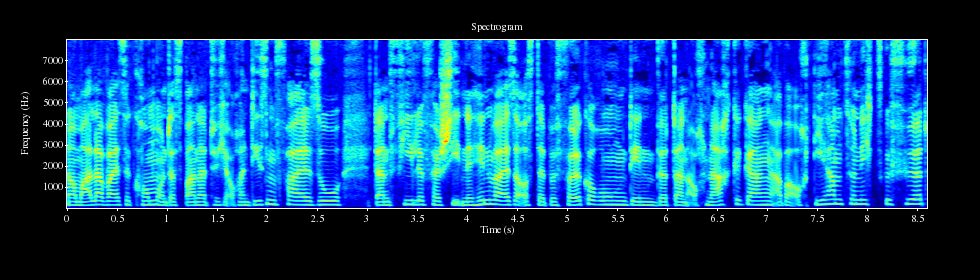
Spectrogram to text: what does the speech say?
Normalerweise kommen, und das war natürlich auch in diesem Fall so, dann viele verschiedene Hinweise aus der Bevölkerung, denen wird dann auch nachgegangen, aber auch die haben zu nichts geführt.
